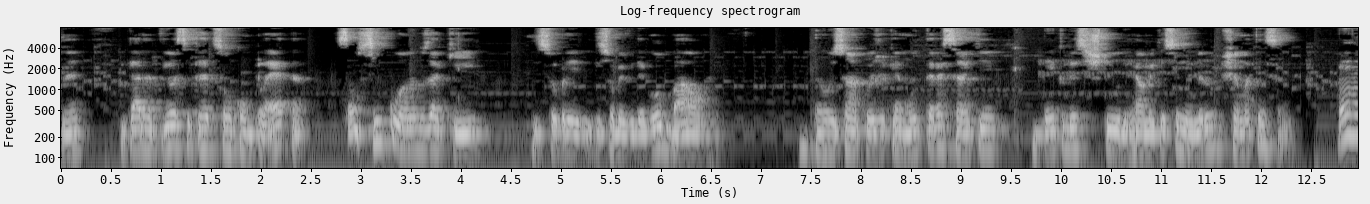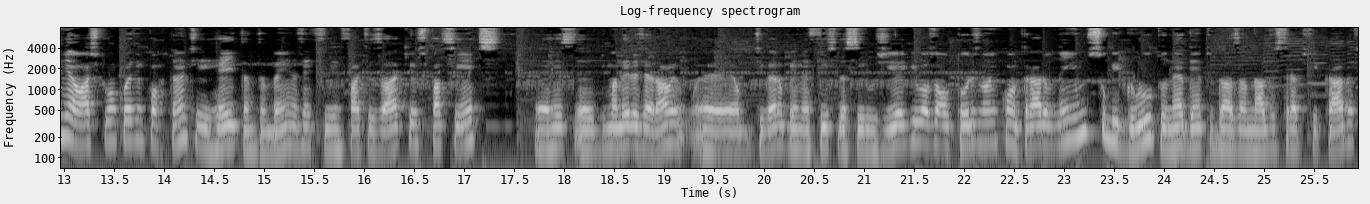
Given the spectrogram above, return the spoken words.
né, e garantir a citoredução completa, são cinco anos aqui de, sobre, de sobrevida global. Né? Então isso é uma coisa que é muito interessante dentro desse estudo. Realmente esse número chama atenção. Bem, Daniel, acho que uma coisa importante, e Reitan também, a gente enfatizar que os pacientes, é, é, de maneira geral, é, obtiveram benefício da cirurgia e os autores não encontraram nenhum subgrupo né, dentro das análises estratificadas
